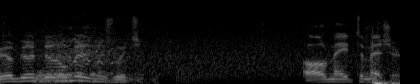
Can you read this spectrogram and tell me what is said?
Real good doing business with you. All made to measure.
